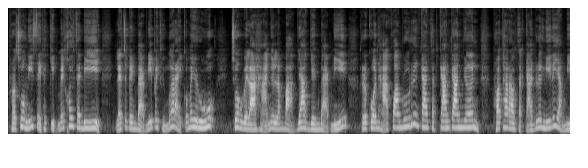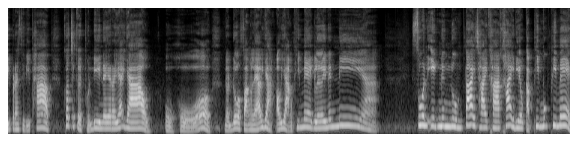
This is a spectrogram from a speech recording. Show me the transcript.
เพราะช่วงนี้เศรษฐกิจไม่ค่อยจะดี และจะเป็นแบบนี้ไปถึงเมื่อไหร่ก็ไม่รู้ ช่วงเวลาหาเงินลำบากยากเย็นแบบนี้ เราควรหาความรู้เรื่องการจัดการการเงิน เพราะถ้าเราจัดการเรื่องนี้ได้อย่างมีประสิทธิภาพ ก็จะเกิดผลดีในระยะยาว โอ้โห นอนโดฟังแล้วอยากเอาอย่างพี่เมฆเลยนั่นเนี่ย ส่วนอีกหนึ่งหนุ่มใต้ชายคาค่ายเดียวกับพี่มุกพี่เมฆ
